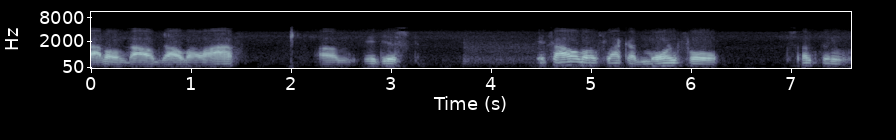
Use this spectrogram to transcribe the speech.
I've owned dogs all my life. Um, it just it's almost like a mournful something.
